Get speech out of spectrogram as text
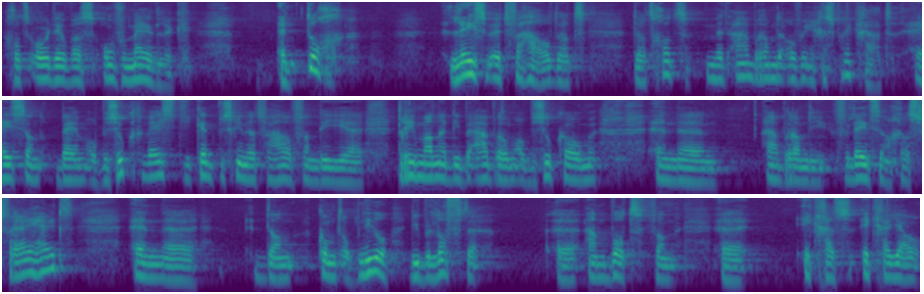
Gods oordeel was onvermijdelijk. En toch lezen we het verhaal dat, dat God met Abraham daarover in gesprek gaat. Hij is dan bij hem op bezoek geweest. Je kent misschien dat verhaal van die uh, drie mannen die bij Abraham op bezoek komen. En uh, Abraham die verleent dan gastvrijheid. En uh, dan komt opnieuw die belofte aan bod van ik ga, ik ga jou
